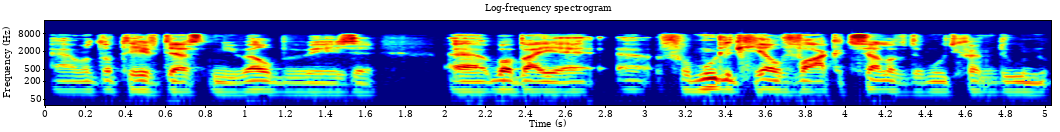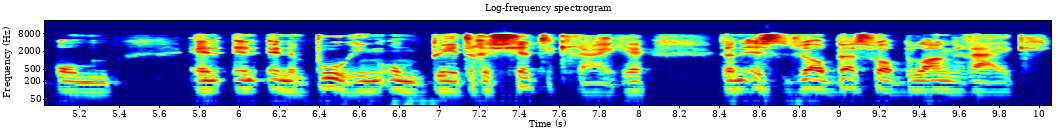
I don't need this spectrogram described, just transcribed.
eh, want dat heeft Destiny wel bewezen, eh, waarbij je eh, vermoedelijk heel vaak hetzelfde moet gaan doen om in, in, in een poging om betere shit te krijgen, dan is het wel best wel belangrijk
